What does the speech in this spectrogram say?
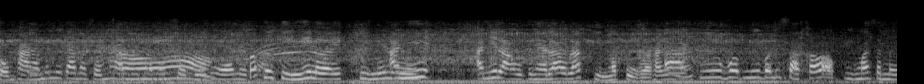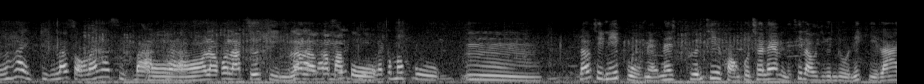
สมพันธุ์ไม่มีการผสมพันธุ์อ๋อเป็นพันธุ์นมสดโดยแท้เลยก็คือกิ่งนี่เลย กิ่งนี้เลยอันนี้อันนี้เราเป็นไงเรารับกิ่งมาปลูกเหรอคะยังอ่าไงคือมีบริษัทเขาเอากิ่งมาเสนอให้กิ่งละ250 บาทอ๋อค่ะเราก็รับซื้อกิ่งแล้วเราก็มาปลูก แล้วก็มาปลูก อืม แล้วทีนี้ปลูกเนี่ยในพื้นที่ของคุณชะแลมเนี่ยที่เรายืนอยู่นี่กี่ไร่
